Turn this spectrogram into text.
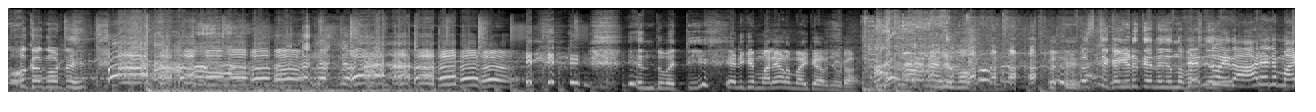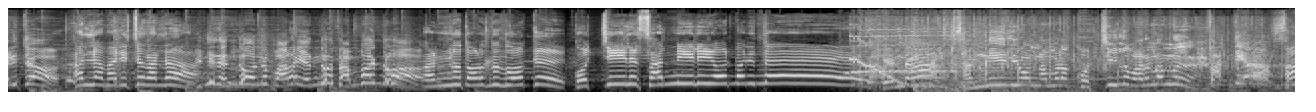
നോക്കങ്ങോട്ട് എന്തു പറ്റി? എനിക്ക് മലയാളം വായിക്കാൻ അറിഞ്ഞൂടാ. ഫസ്റ്റ് കൈയെടുത്ത് തന്നെ ചെന്ന് എന്തോ പറഞ്ഞത്. ഇത്? ആരേലും മരിച്ചോ? അല്ല മരിച്ചതല്ല. പിന്നെ ഇതെന്തോ ഒന്ന് പറ. എന്തോ സംഭവം എന്തുവാ? കണ്ണു തുറന്നു നോക്ക്. കൊച്ചിയിൽ സണ്ണി ലിയോൺ വരുന്നേ. എന്താ? സണ്ണി ലിയോൺ നമ്മുടെ കൊച്ചിയിൽ വരണമെന്ന്. ആ,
